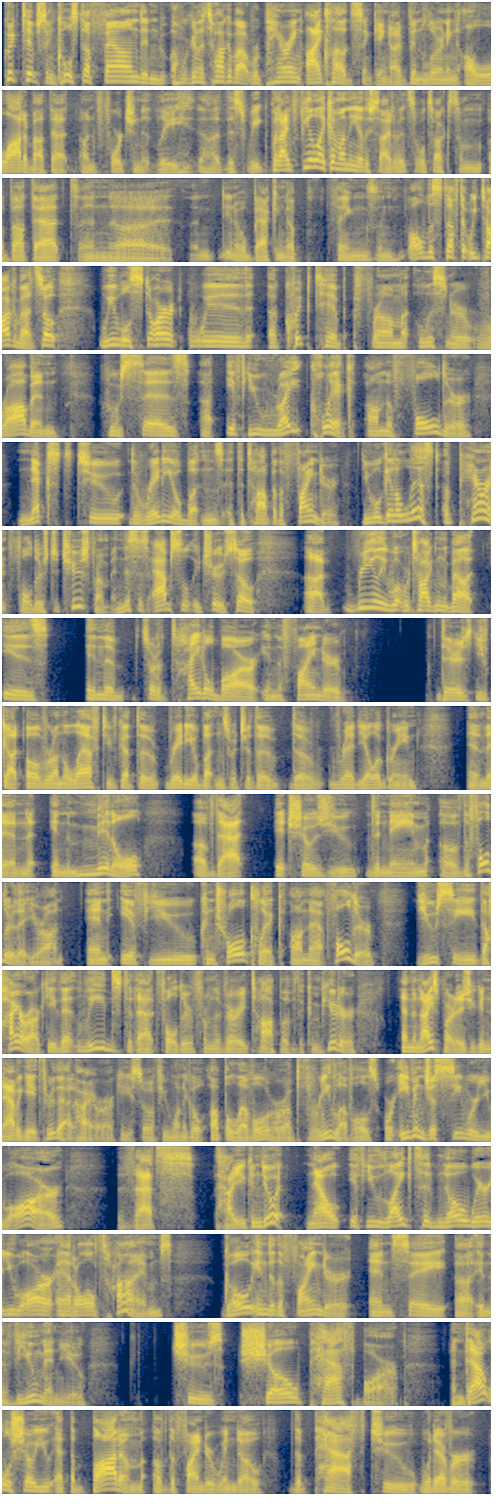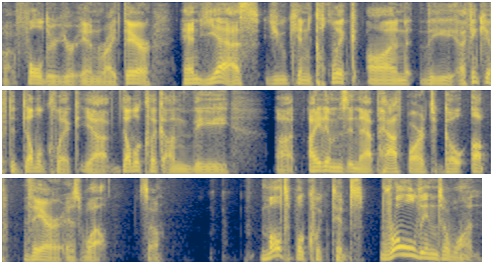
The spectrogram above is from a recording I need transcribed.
quick tips and cool stuff found and we're going to talk about repairing icloud syncing. I've been learning a lot about that unfortunately uh, this week but i feel like i'm on the other side of it so we'll talk some about that and uh, and you know backing up things and all the stuff that we talk about. So we will start with a quick tip from listener robin who says uh, if you right click on the folder next to the radio buttons at the top of the Finder, you will get a list of parent folders to choose from. And this is absolutely true. So, uh, really, what we're talking about is in the sort of title bar in the Finder. There's you've got over on the left, you've got the radio buttons, which are the the red, yellow, green, and then in the middle of that, it shows you the name of the folder that you're on. And if you control click on that folder, you see the hierarchy that leads to that folder from the very top of the computer. And the nice part is you can navigate through that hierarchy. So if you want to go up a level or up three levels, or even just see where you are, that's how you can do it. Now, if you like to know where you are at all times, go into the Finder and say uh, in the View menu, choose Show Path Bar. And that will show you at the bottom of the Finder window the path to whatever uh, folder you're in right there. And yes, you can click on the, I think you have to double click. Yeah, double click on the uh, items in that path bar to go up there as well. So multiple quick tips rolled into one.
